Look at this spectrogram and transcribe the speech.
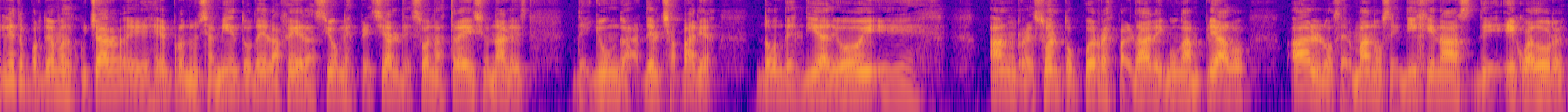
En vamos a escuchar eh, el pronunciamiento de la Federación Especial de Zonas Tradicionales de Yunga del Chaparia, donde el día de hoy eh, han resuelto pues respaldar en un ampliado a los hermanos indígenas de Ecuador.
